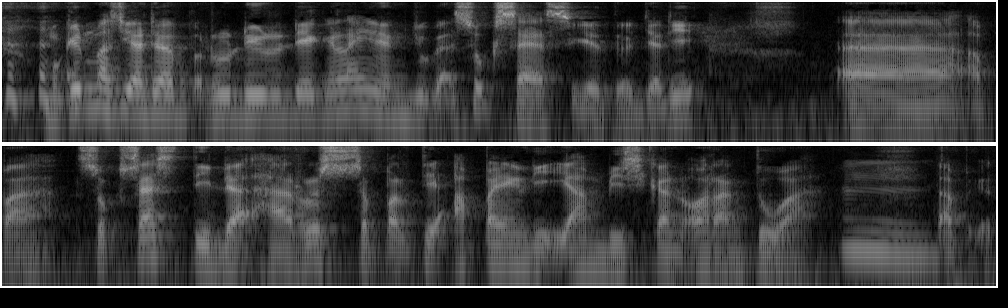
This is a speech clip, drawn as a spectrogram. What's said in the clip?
Mungkin masih ada Rudi-Rudi yang lain yang juga sukses gitu. Jadi uh, apa sukses tidak harus seperti apa yang diambisikan orang tua. Hmm. Tapi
